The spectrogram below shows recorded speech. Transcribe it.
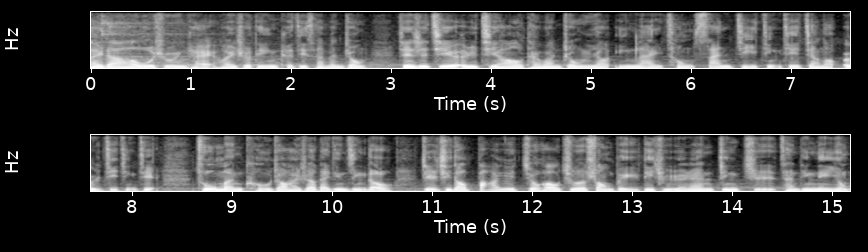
嗨，大家好，我是云凯，欢迎收听科技三分钟。今天是七月二十七号，台湾终于要迎来从三级警戒降到二级警戒，出门口罩还是要戴紧紧的哦。即日起到八月九号，除了双北地区仍然禁止餐厅内用，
